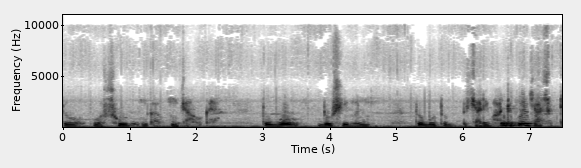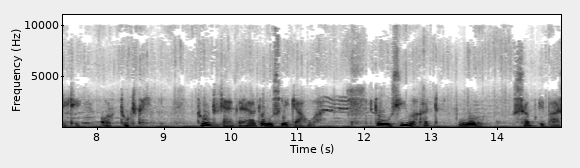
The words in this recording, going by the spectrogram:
तो वो सूर उनका ऊँचा हो गया। तो वो दूसरी मनु तो वो तो बेचारे वहाँ तक नहीं जा सकते थे और टूट गई टूट जाए गया तो उसमें क्या हुआ? तो उसी वक्त वो सब के पास,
